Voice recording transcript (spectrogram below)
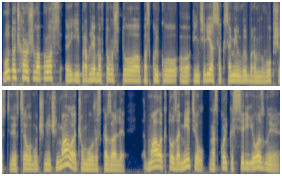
Вот очень хороший вопрос. Э, и проблема в том, что поскольку интереса к самим выборам в обществе в целом очень-очень мало, о чем мы уже сказали, мало кто заметил, насколько серьезные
